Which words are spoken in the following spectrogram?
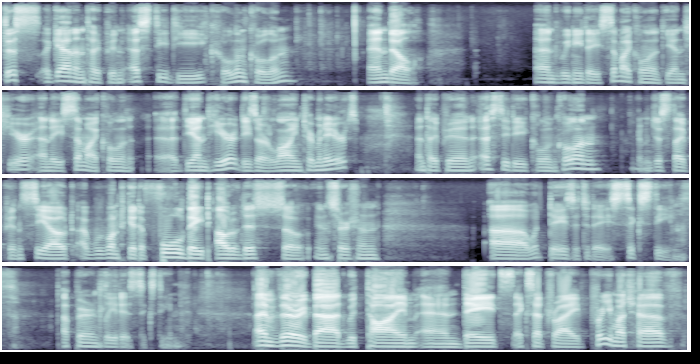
this again and type in std colon colon endl. And we need a semicolon at the end here and a semicolon at the end here. These are line terminators and type in std colon colon. I'm going to just type in cout. I would want to get a full date out of this. So insertion, uh, what day is it today? 16th. Apparently it is 16th. I'm very bad with time and dates, etc. I pretty much have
